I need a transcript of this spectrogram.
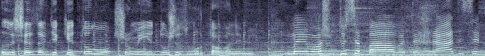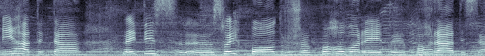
лише завдяки тому, що ми є дуже згуртованими. Ми можемо туся бавити, гратися, бігати та знайти е, своїх подружок, поговорити, погратися.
